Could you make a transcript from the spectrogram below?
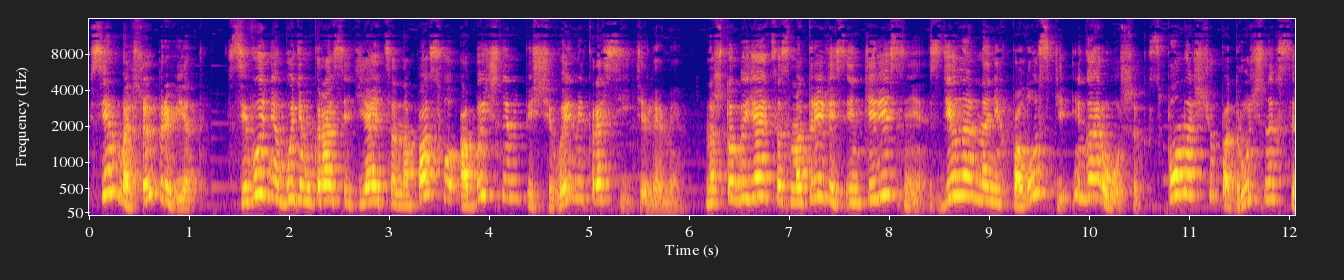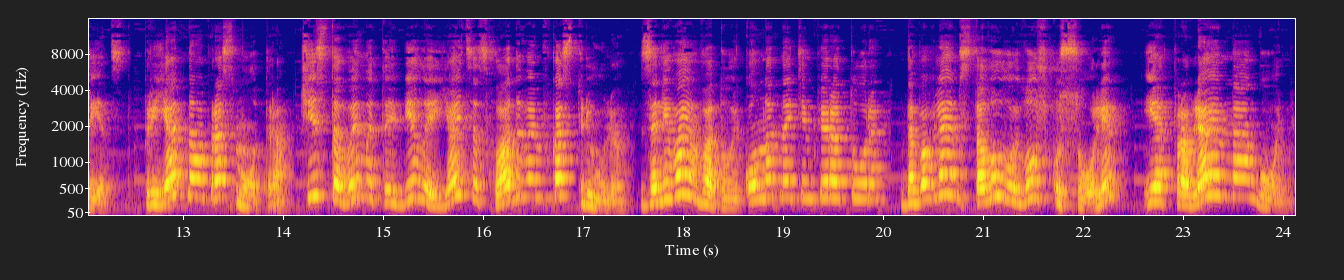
Всем большой привет! Сегодня будем красить яйца на Пасху обычными пищевыми красителями. Но чтобы яйца смотрелись интереснее, сделаем на них полоски и горошек с помощью подручных средств. Приятного просмотра! Чисто вымытые белые яйца складываем в кастрюлю. Заливаем водой комнатной температуры, добавляем столовую ложку соли и отправляем на огонь.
